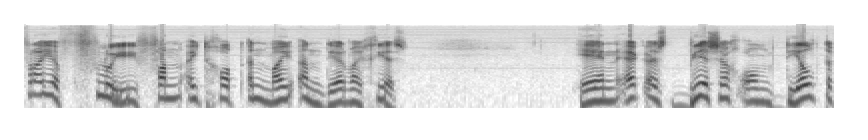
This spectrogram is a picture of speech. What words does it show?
vrye vloei vanuit God in my in, dier my gees, en ek is bezig om deel te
